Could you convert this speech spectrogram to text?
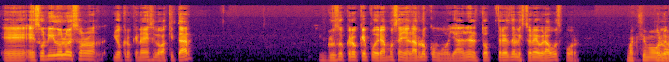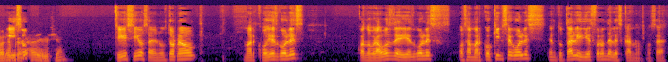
eh, es un ídolo, eso no- yo creo que nadie se lo va a quitar. Incluso creo que podríamos señalarlo como ya en el top 3 de la historia de Bravos por, Máximo por goleador en primera división. Sí, sí, o sea, en un torneo marcó 10 goles. Cuando Bravos de 10 goles, o sea, marcó 15 goles en total y 10 fueron del Escano. O sea,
